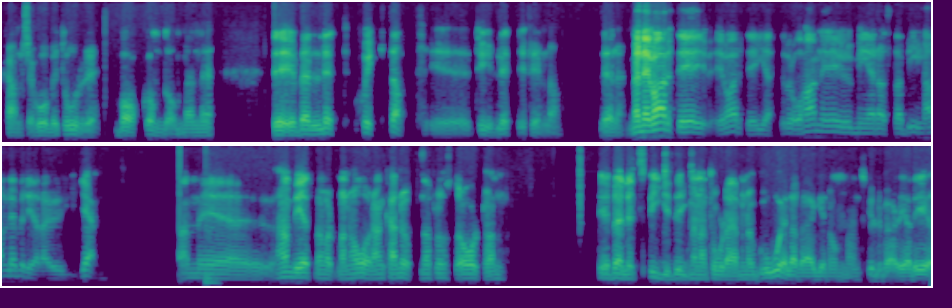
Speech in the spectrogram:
kanske HV Torre bakom dem, men eh, det är väldigt skiktat eh, tydligt i Finland. Det är det. Men Evart är, Evart är jättebra. Han är ju mera stabil. Han levererar ju jämt. Han, är, han vet man vart man har. Han kan öppna från start. Han är väldigt speedig, men han tål även att gå hela vägen om man skulle välja det.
